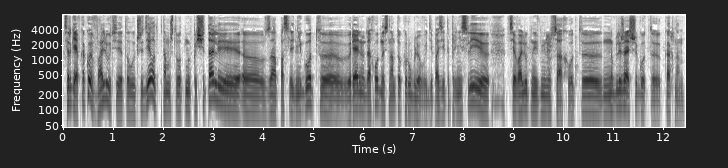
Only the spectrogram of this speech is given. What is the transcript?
Сергей, а в какой валюте это лучше делать? Потому что вот мы посчитали э, за последний год э, реальную доходность нам только рублевые депозиты принесли, все валютные в минусах. Вот э, на ближайший год э, как нам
